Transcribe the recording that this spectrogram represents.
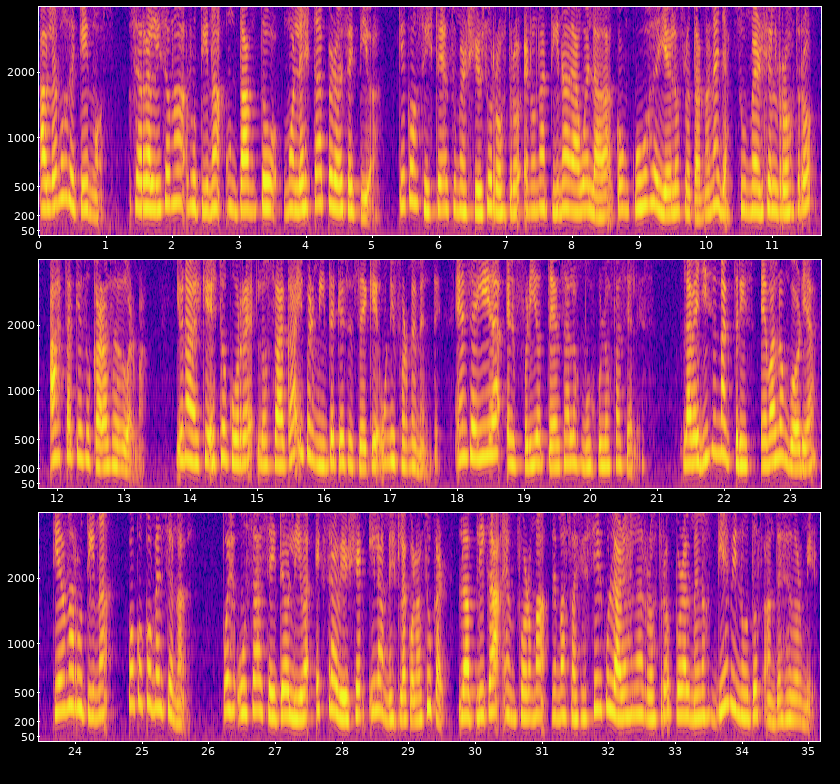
hablemos de Kate Moss. Se realiza una rutina un tanto molesta pero efectiva, que consiste en sumergir su rostro en una tina de agua helada con cubos de hielo flotando en ella. Sumerge el rostro hasta que su cara se duerma. Y una vez que esto ocurre, lo saca y permite que se seque uniformemente. Enseguida, el frío tensa los músculos faciales. La bellísima actriz Eva Longoria tiene una rutina poco convencional, pues usa aceite de oliva extra virgen y la mezcla con azúcar. Lo aplica en forma de masajes circulares en el rostro por al menos 10 minutos antes de dormir.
